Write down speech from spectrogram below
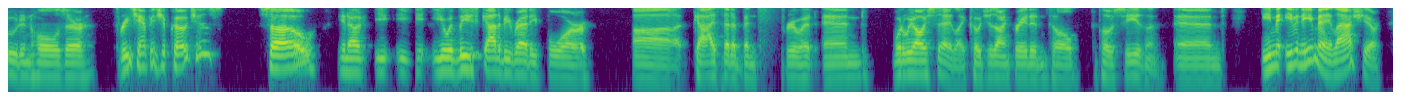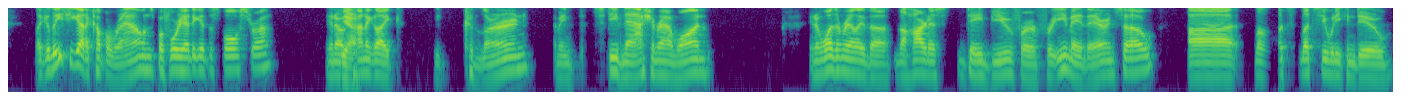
Budenholzer, three championship coaches. So, you know, you, you at least got to be ready for uh, guys that have been through it. And what do we always say? Like, coaches aren't graded until the postseason. And Ime, even Ime last year, like, at least he got a couple rounds before he had to get the Spoelstra, you know, yeah. kind of like you could learn. I mean, Steve Nash in round one, and it wasn't really the the hardest debut for for Ime there. And so uh let's let's see what he can do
